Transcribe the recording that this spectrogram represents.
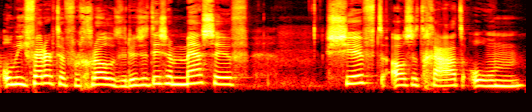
om die verder te vergroten. Dus het is een massive shift als het gaat om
